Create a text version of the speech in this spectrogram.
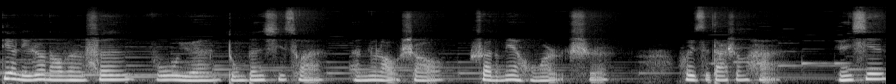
店里热闹万分，服务员东奔西窜，男女老少帅得面红耳赤。惠子大声喊：“袁心！”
